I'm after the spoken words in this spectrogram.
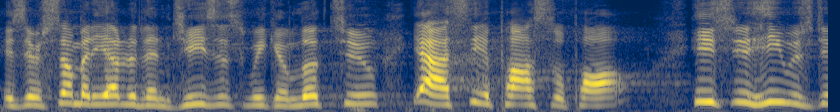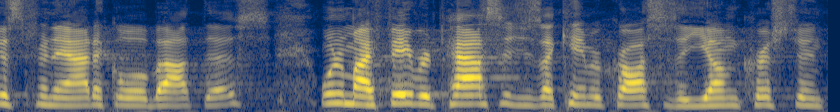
is there somebody other than Jesus we can look to? Yeah, it's the Apostle Paul. He's, he was just fanatical about this. One of my favorite passages I came across as a young Christian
